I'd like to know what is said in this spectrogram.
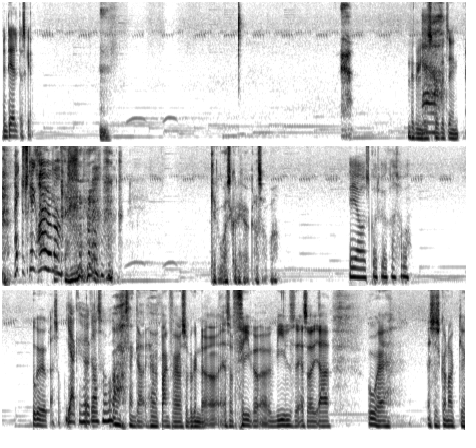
Men det er alt, der sker. Jeg begynder lige at skubbe til en. Nej, du skal ikke røre ved mig. Kan du også godt høre græshopper? Kan jeg også godt høre græshopper? Du kan høre græshopper. Jeg kan høre græshopper. Åh, oh, thank God. Jeg var bange for, at jeg så begyndte at... Altså, feber og hvilelse. Altså, jeg... Uha. Jeg synes godt nok... Uh,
